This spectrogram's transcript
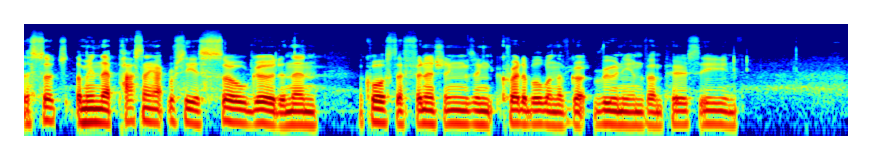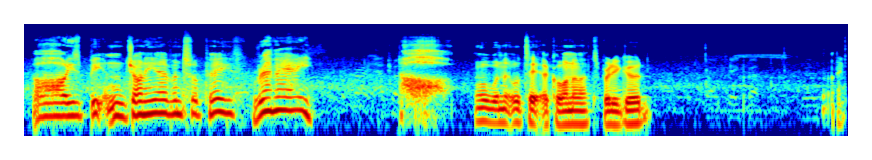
They're such, I mean, their passing accuracy is so good, and then, of course, their finishing's incredible when they've got Rooney and Van Persie. And oh, he's beaten Jonny Evans for pace. Remy! Oh, oh when it will take a corner, that's pretty good. Right,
